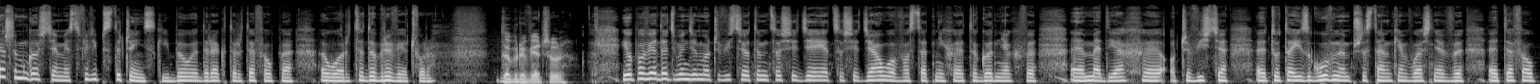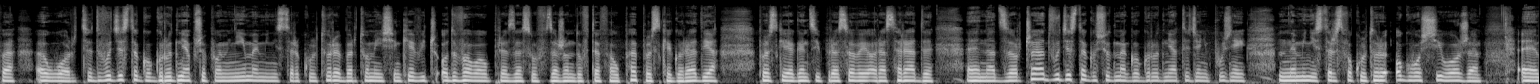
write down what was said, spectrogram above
naszym gościem jest Filip Styczyński, były dyrektor TVP Award. Dobry wieczór. Dobry wieczór. I opowiadać będziemy oczywiście o tym, co się dzieje, co się działo w ostatnich e, tygodniach w e, mediach. E, oczywiście tutaj z głównym przystankiem właśnie w TVP World. 20 grudnia, przypomnijmy, minister kultury Bartłomiej Sienkiewicz odwołał prezesów zarządów TVP, Polskiego Radia, Polskiej Agencji Prasowej oraz Rady Nadzorczej. A 27 grudnia, tydzień później, Ministerstwo Kultury ogłosiło, że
